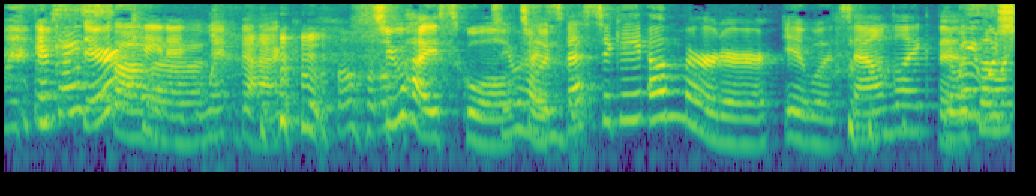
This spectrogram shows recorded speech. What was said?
if I Sarah saw Koenig that. went back to high school To to, high school. investigate a murder, it would sound like this. Wait, was like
